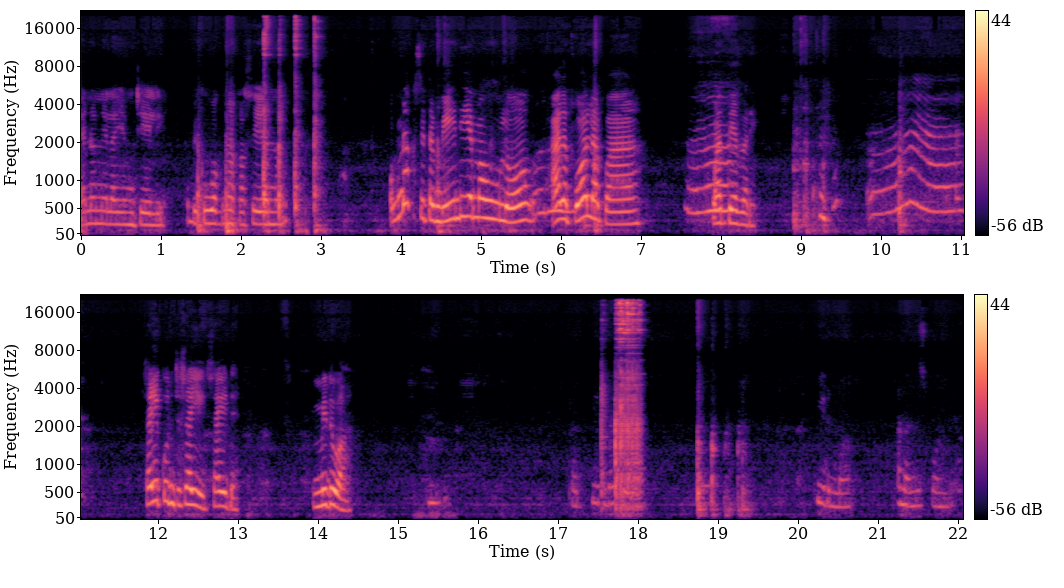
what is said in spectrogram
Ano nila yung jelly. Sabi ko wag na kasi ano. Wag na kasi tambi, hindi yan mahulog. Ano ada pola pa. Whatever. Sayi kunci sayi, sayi deh. Midua. Firma. Anandes Ponder.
